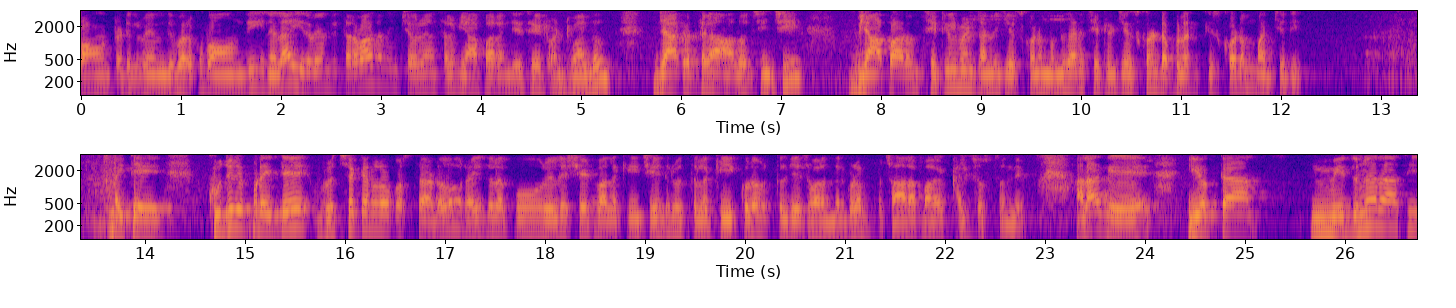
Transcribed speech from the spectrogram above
బాగుంటాడు. ఇరవై ఎనిమిది వరకు బాగుంది. ఈ నెల ఇరవై ఎనిమిది తర్వాత నుంచి ఎవరైనా సరే వ్యాపారం చేసేటువంటి వాళ్ళు జాగ్రత్తగా ఆలోచించి వ్యాపారం సెటిల్మెంట్స్ అన్నీ చేసుకొని ముందుగానే సెటిల్ చేసుకొని డబ్బులన్నీ తీసుకోవడం మంచిది. అయితే కుజుడు ఎప్పుడైతే వృచ్చకంలోకి వస్తాడో రైతులకు రియల్ ఎస్టేట్ వాళ్ళకి చేతి వృత్తులకి కుల వృత్తులు చేసే వాళ్ళందరూ కూడా చాలా బాగా కలిసి వస్తుంది. అలాగే ఈ యొక్క మిథున రాశి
